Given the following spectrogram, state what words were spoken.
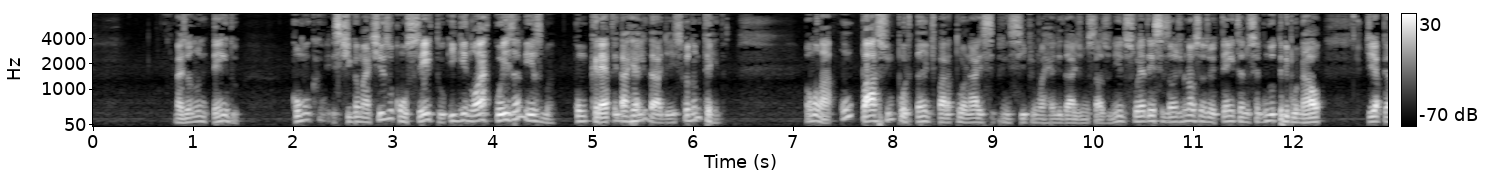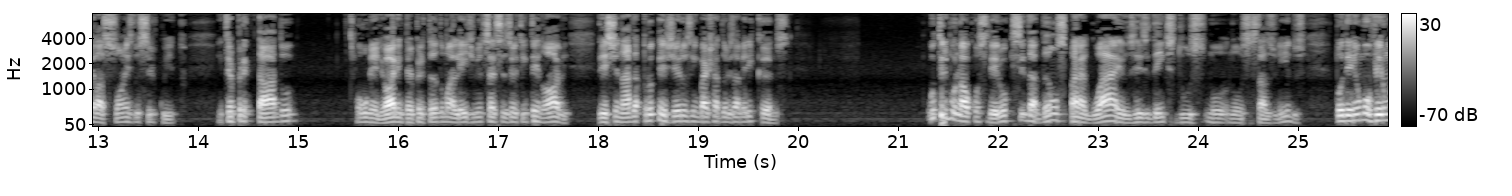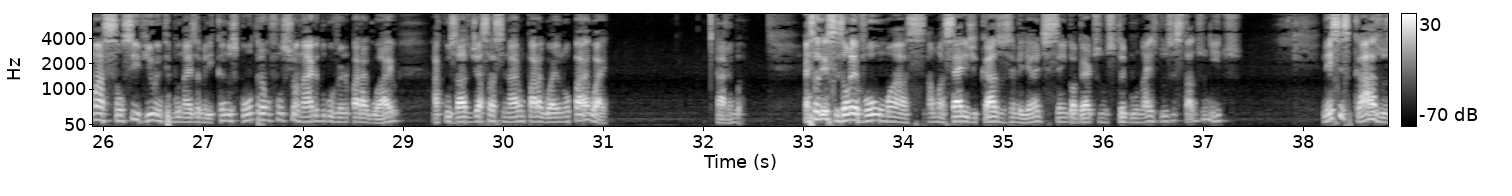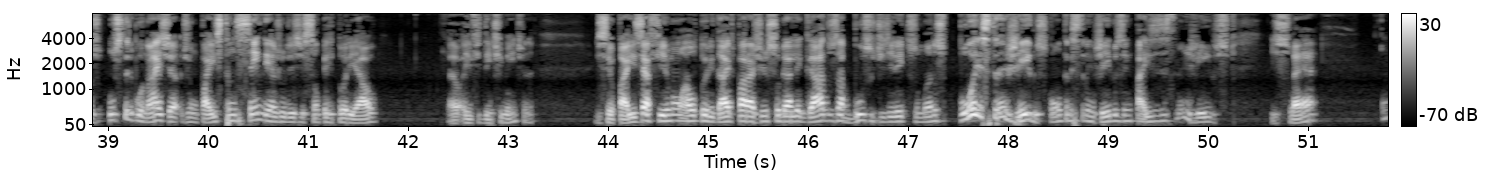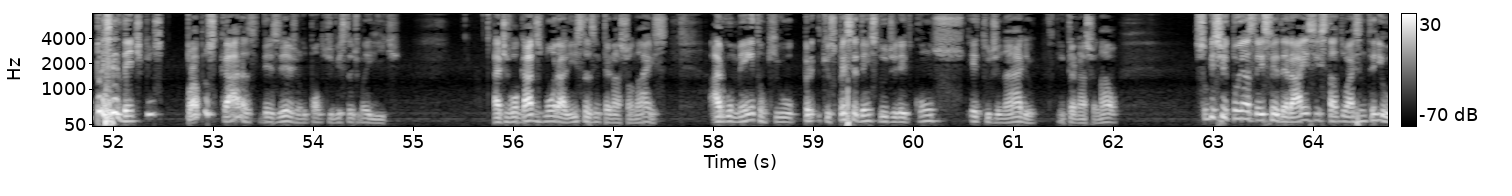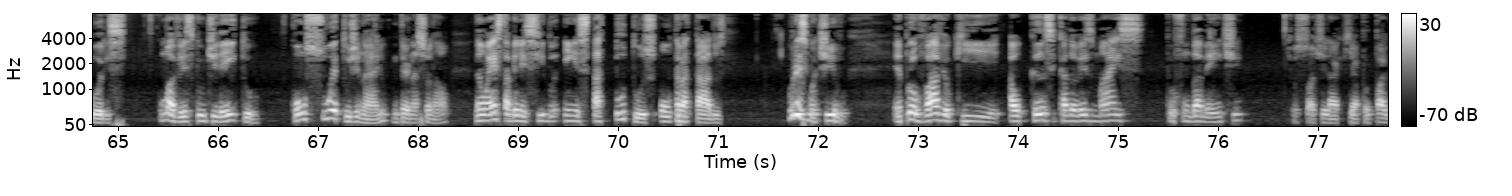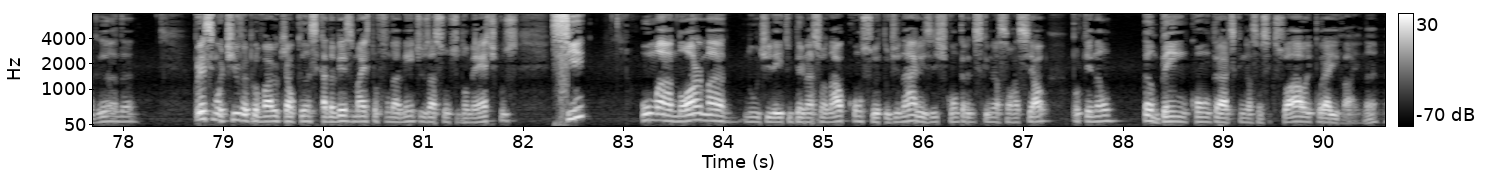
Mas eu não entendo como estigmatiza o conceito e ignora a coisa mesma, concreta e da realidade. É isso que eu não entendo. Vamos lá. Um passo importante para tornar esse princípio uma realidade nos Estados Unidos foi a decisão de 1980 no segundo Tribunal de Apelações do Circuito, interpretado, ou melhor, interpretando uma lei de 1789 destinada a proteger os embaixadores americanos, o tribunal considerou que cidadãos paraguaios residentes dos, no, nos Estados Unidos poderiam mover uma ação civil em tribunais americanos contra um funcionário do governo paraguaio acusado de assassinar um paraguaio no Paraguai. Caramba. Essa decisão levou uma, a uma série de casos semelhantes sendo abertos nos tribunais dos Estados Unidos. Nesses casos, os tribunais de, de um país transcendem a jurisdição territorial, é, evidentemente, né, de seu país e afirmam a autoridade para agir sobre alegados abusos de direitos humanos por estrangeiros, contra estrangeiros em países estrangeiros. Isso é um precedente que os próprios caras desejam do ponto de vista de uma elite. Advogados moralistas internacionais argumentam que, o, que os precedentes do direito consuetudinário internacional substituem as leis federais e estaduais anteriores, uma vez que o direito consuetudinário internacional não é estabelecido em estatutos ou tratados. Por esse motivo, é provável que alcance cada vez mais profundamente. Deixa eu só tirar aqui a propaganda. Por esse motivo, é provável que alcance cada vez mais profundamente os assuntos domésticos se uma norma no direito internacional consuetudinário existe contra a discriminação racial, porque não também contra a discriminação sexual e por aí vai, né?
